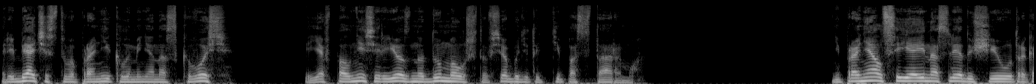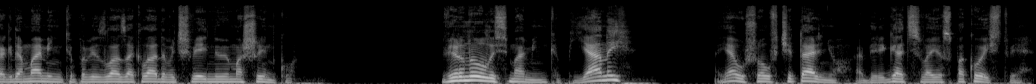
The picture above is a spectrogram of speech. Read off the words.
Ребячество проникло меня насквозь, и я вполне серьезно думал, что все будет идти по-старому. Не пронялся я и на следующее утро, когда маменька повезла закладывать швейную машинку. Вернулась маменька пьяной, а я ушел в читальню оберегать свое спокойствие.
